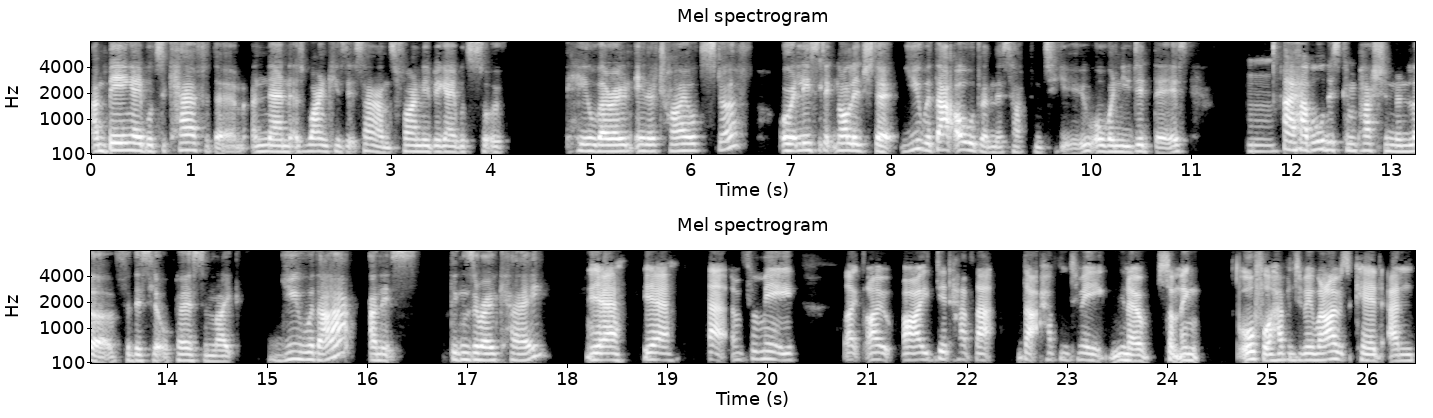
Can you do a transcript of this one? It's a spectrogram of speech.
and being able to care for them and then as wanky as it sounds finally being able to sort of heal their own inner child stuff or at least acknowledge that you were that old when this happened to you or when you did this mm. i have all this compassion and love for this little person like you were that and it's things are okay yeah yeah yeah. and for me like i i did have that that happen to me you know something awful happened to me when I was a kid, and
